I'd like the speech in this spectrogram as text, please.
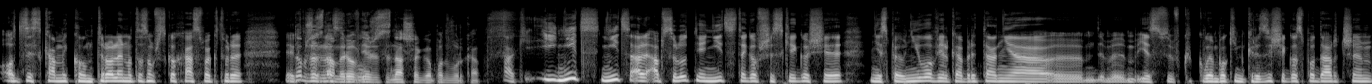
odzyskamy kontrolę, no to są wszystko hasła, które... Dobrze które znamy nas... również z naszego podwórka. Tak, i nic, nic, ale absolutnie nic z tego wszystkiego się nie spełniło. Wielka Brytania y, jest jest w głębokim kryzysie gospodarczym,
